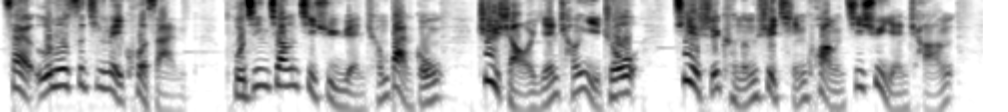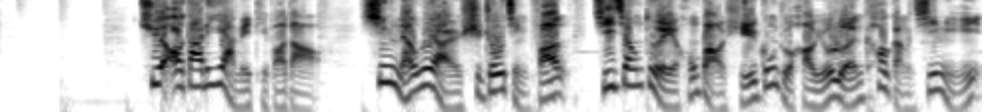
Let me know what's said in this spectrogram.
在俄罗斯境内扩散，普京将继续远程办公，至少延长一周，届时可能是情况继续延长。据澳大利亚媒体报道，新南威尔士州警方即将对“红宝石公主号”游轮靠港悉尼，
